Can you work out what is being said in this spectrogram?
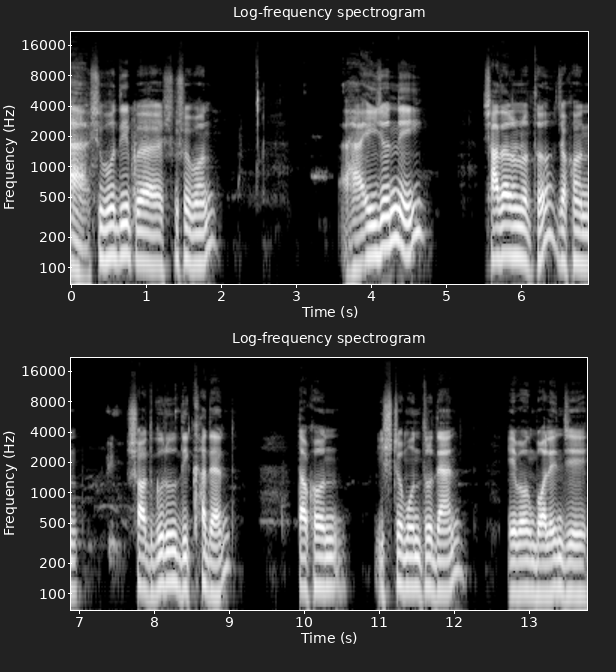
হ্যাঁ শুভদীপ আহ, সুশোভন। হ্যাঁ এই জন্যেই সাধারণত যখন সদ্গুরু দীক্ষা দেন তখন ইষ্টমন্ত্র দেন এবং বলেন যে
